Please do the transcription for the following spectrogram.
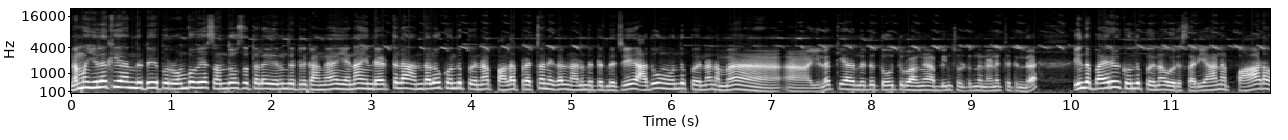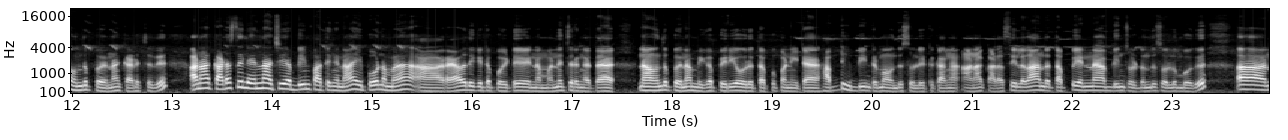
நம்ம இலக்கியா இருந்துட்டு இப்போ ரொம்பவே சந்தோஷத்தில் இருந்துட்டு இருக்காங்க ஏன்னா இந்த இடத்துல அந்த அளவுக்கு வந்து இப்போ பல பிரச்சனைகள் நடந்துட்டு இருந்துச்சு அதுவும் வந்து இப்போ நம்ம இலக்கியா இருந்துட்டு தோத்துருவாங்க அப்படின்னு சொல்லிட்டு வந்து நினச்சிட்டு இருந்தேன். இந்த பைரவிக்கு வந்து இப்போ ஒரு சரியான பாடம் வந்து இப்போ என்ன கிடச்சிது. ஆனால் கடைசியில் என்னாச்சு அப்படின்னு பார்த்தீங்கன்னா இப்போ நம்ம ரேவதி கிட்ட போயிட்டு நான் மன்னிச்சிருங்கத்த நான் வந்து இப்போ மிகப்பெரிய ஒரு தப்பு பண்ணிட்டேன். அப்படி இப்படின்ற மாதிரி வந்து சொல்லிட்டு இருக்காங்க ஆனால் கடைசியில் தான் அந்த தப்பு என்ன அப்படின்னு சொல்லிட்டு வந்து சொல்லும்போது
